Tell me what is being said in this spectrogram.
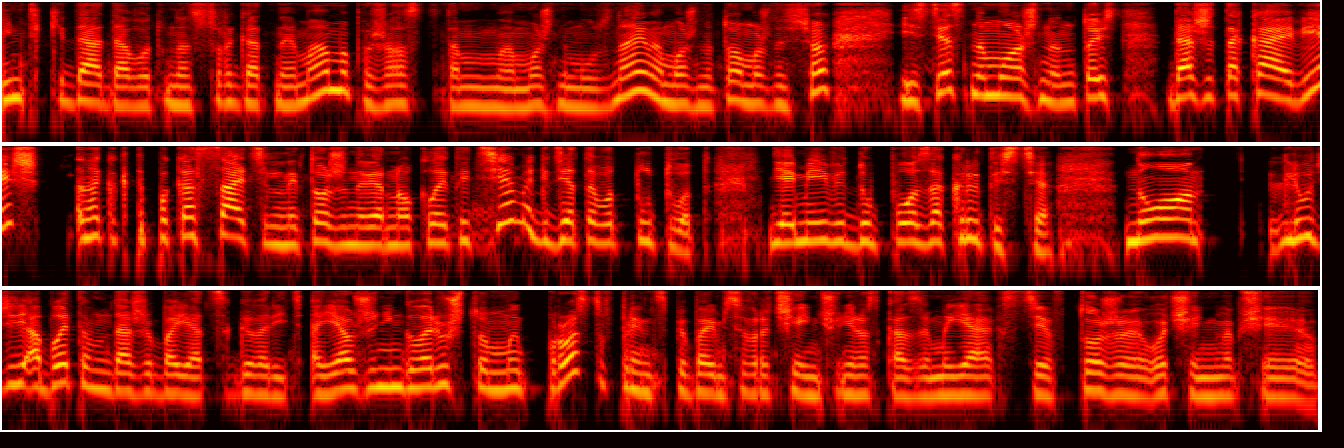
они такие, да, да, вот у нас суррогатная мама, пожалуйста, там а, можно мы узнаем, а можно то, а можно все. Естественно, можно. Ну, то есть даже такая вещь, она как-то по касательной тоже, наверное, около этой темы, где-то вот тут вот, я имею в виду по закрытости. Но люди об этом даже боятся говорить. А я уже не говорю, что мы просто, в принципе, боимся врачей, ничего не рассказываем. И я, кстати, тоже очень вообще...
